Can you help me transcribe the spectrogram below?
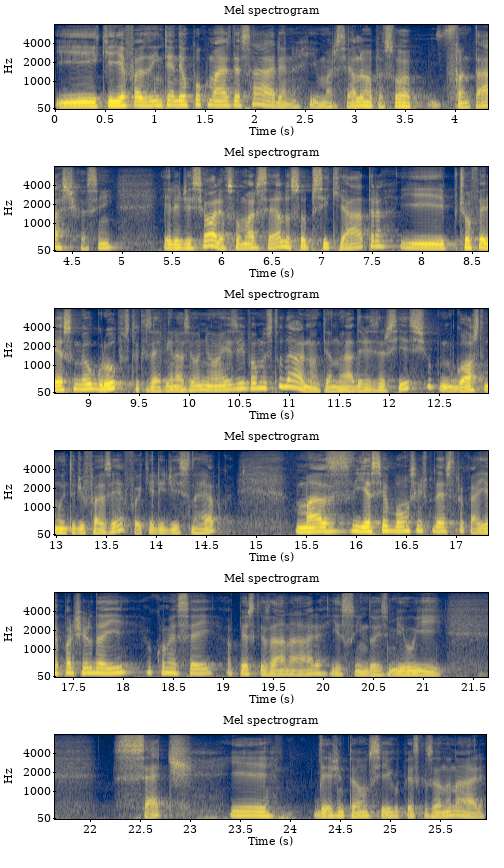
e queria fazer entender um pouco mais dessa área, né? E o Marcelo é uma pessoa fantástica, assim. Ele disse: Olha, eu sou o Marcelo, sou psiquiatra e te ofereço o meu grupo se tu quiser vir nas reuniões e vamos estudar. Não tenho nada de exercício, gosto muito de fazer, foi o que ele disse na época, mas ia ser bom se a gente pudesse trocar. E a partir daí eu comecei a pesquisar na área, isso em 2007, e desde então sigo pesquisando na área.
